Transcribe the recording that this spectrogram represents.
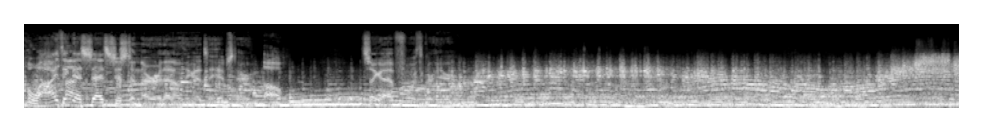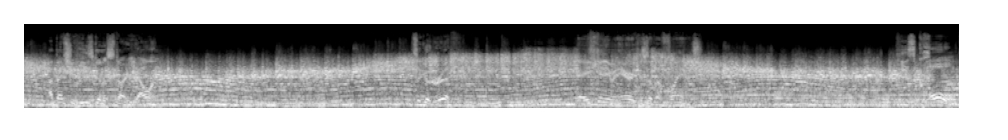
Oh, wow. I think that's that's just a nerd. I don't think that's a hipster. Oh, It's like a fourth grader. Bet you he's going to start yelling. It's a good riff. Yeah, you can't even hear it because of the flames. He's cold.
